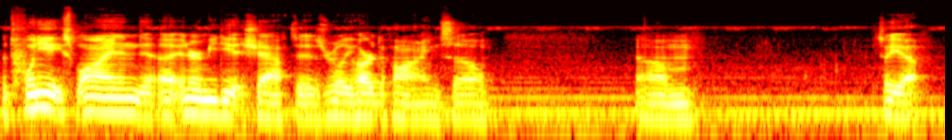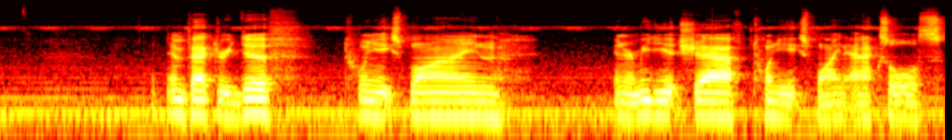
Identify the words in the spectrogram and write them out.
the 28 spline uh, intermediate shaft is really hard to find. So, um, so yeah, M factory diff, 28 spline intermediate shaft, 28 spline axles,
